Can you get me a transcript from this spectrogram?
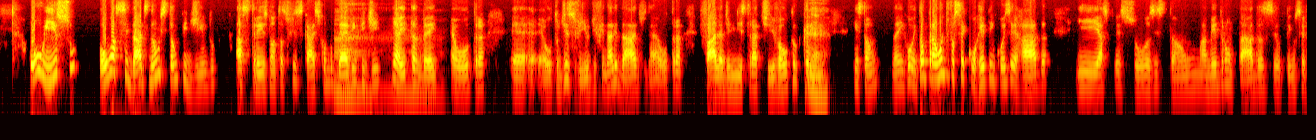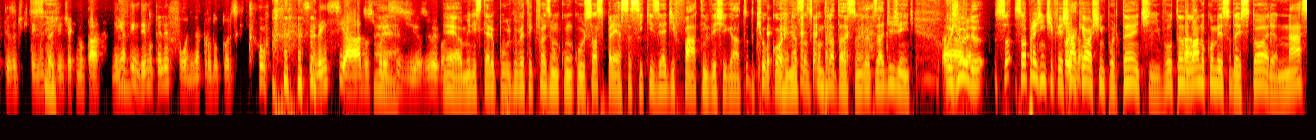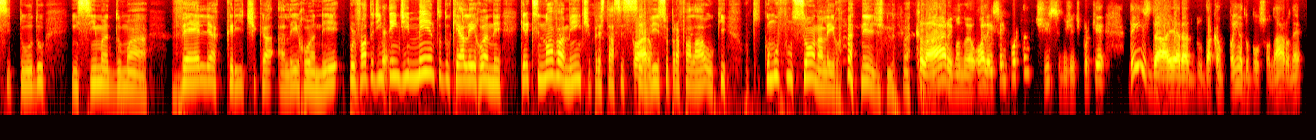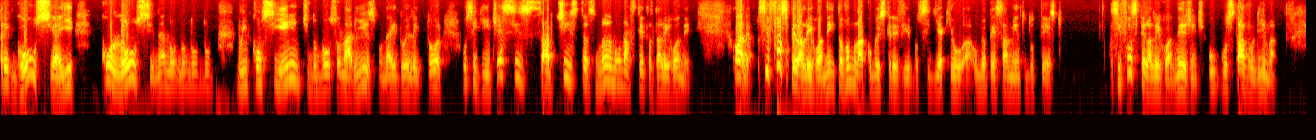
Ou isso, ou as cidades não estão pedindo as três notas fiscais como ah, devem pedir, e aí também é outra é, é, outro desvio de finalidade, né? outra falha administrativa, outro crime é estão. Né? Então, para onde você correr tem coisa errada e as pessoas estão amedrontadas. Eu tenho certeza de que tem muita Sim. gente aí que não está nem atendendo o telefone, né? Produtores que estão silenciados por é. esses dias. Viu, É, o Ministério Público vai ter que fazer um concurso às pressas se quiser de fato investigar tudo que ocorre nessas contratações, vai precisar de gente. Ô, ah, Júlio, só, só para a gente fechar, que eu acho importante, voltando ah. lá no começo da história, nasce tudo em cima de uma velha crítica à Lei Rouanet por falta de é. entendimento do que é a Lei Rouanet. Queria que se novamente prestasse esse claro. serviço para falar o que, o que, como funciona a Lei Rouanet. Claro, Emanuel. Olha, isso é importantíssimo, gente, porque desde a era do, da campanha do Bolsonaro, né, pregou-se aí colou-se né, no, no, no, no, inconsciente do bolsonarismo né, e do eleitor o seguinte: esses artistas mamam nas tetas da Lei Rouanet. Olha, se fosse pela Lei Rouanet, então vamos lá como eu escrevi, vou seguir aqui o, o meu pensamento do texto. Se fosse pela Lei Rouanet, gente, o Gustavo Lima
